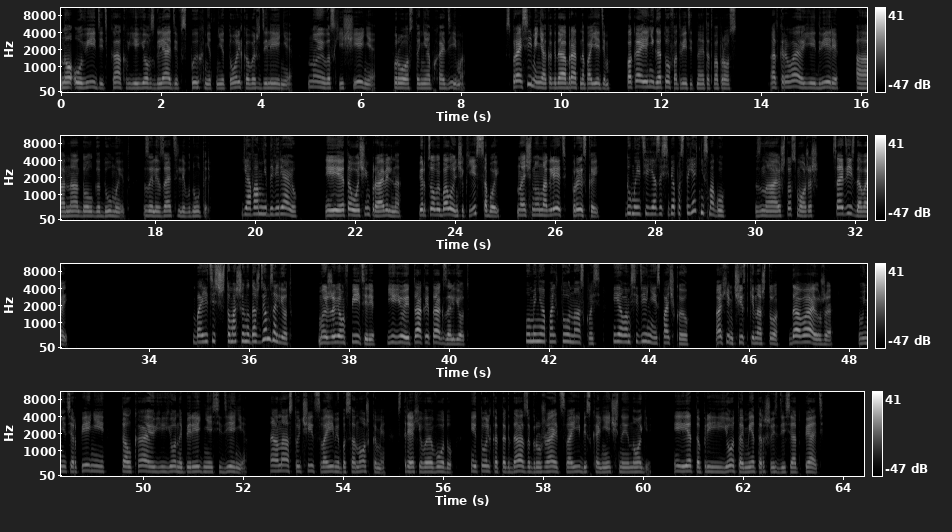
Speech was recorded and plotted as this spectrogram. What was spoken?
Но увидеть, как в ее взгляде вспыхнет не только вожделение, но и восхищение, просто необходимо. Спроси меня, когда обратно поедем, пока я не готов ответить на этот вопрос. Открываю ей двери, а она долго думает, залезать ли внутрь. «Я вам не доверяю». «И это очень правильно. Перцовый баллончик есть с собой? Начну наглеть, прыскай». «Думаете, я за себя постоять не смогу?» «Знаю, что сможешь. Садись давай». «Боитесь, что машину дождем зальет?» «Мы живем в Питере. Ее и так, и так зальет». «У меня пальто насквозь. Я вам сиденье испачкаю. А химчистки на что? Давай уже!» В нетерпении толкаю ее на переднее сиденье. Она стучит своими босоножками, стряхивая воду, и только тогда загружает свои бесконечные ноги. И это при ее-то метр шестьдесят пять.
